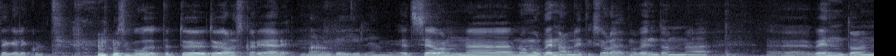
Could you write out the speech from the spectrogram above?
tegelikult mis puudutab töö, tööalast karjääri. ma arvan kõigil jah. et see on, äh, no mul vennal näiteks ei ole, et mu vend on, äh, vend on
